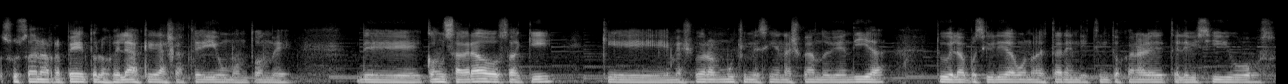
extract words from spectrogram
Susana Repeto, los Velázquez, Gallastegui, un montón de, de consagrados aquí que me ayudaron mucho y me siguen ayudando hoy en día. Tuve la posibilidad bueno, de estar en distintos canales televisivos,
